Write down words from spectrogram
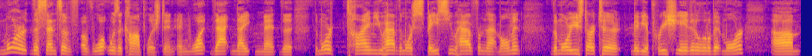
more the sense of, of what was accomplished and, and what that night meant. The the more time you have, the more space you have from that moment, the more you start to maybe appreciate it a little bit more. Um,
